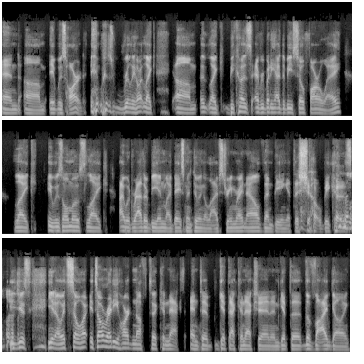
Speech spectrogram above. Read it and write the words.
and um it was hard. It was really hard like um like because everybody had to be so far away, like it was almost like I would rather be in my basement doing a live stream right now than being at this show because you just you know it's so hard it's already hard enough to connect and to get that connection and get the the vibe going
